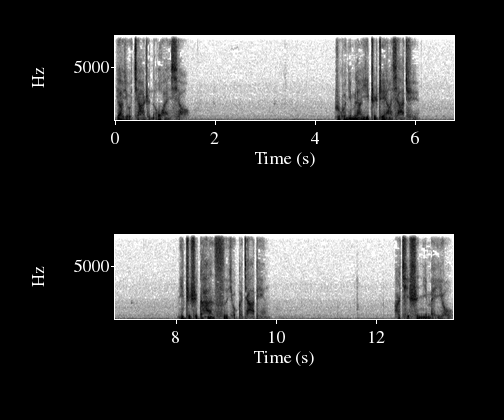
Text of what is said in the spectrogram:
要有家人的欢笑。如果你们俩一直这样下去，你只是看似有个家庭，而其实你没有。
